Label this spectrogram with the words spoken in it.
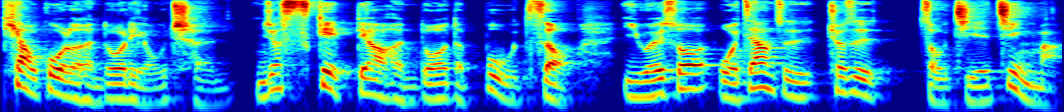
跳过了很多流程，你就 skip 掉很多的步骤，以为说我这样子就是走捷径嘛，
